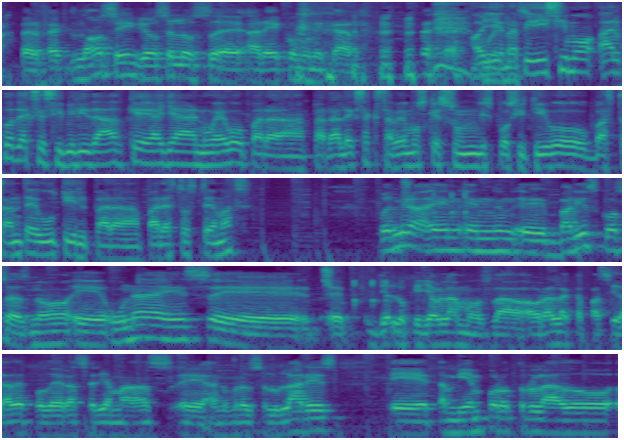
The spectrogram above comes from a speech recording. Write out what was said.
Ah. Perfecto. No, sí, yo se los eh, haré comunicar. Oye, rapidísimo, algo de accesibilidad que haya nuevo para, para Alexa, que sabemos que es un dispositivo bastante útil para, para estos temas. Pues mira, en, eh, varias cosas, ¿no? Eh, una es lo que ya hablamos, la, ahora la capacidad de poder hacer llamadas a números celulares. también, por otro lado,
